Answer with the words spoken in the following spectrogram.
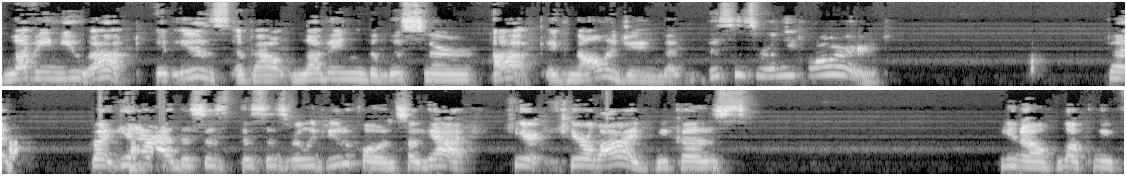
loving you up. It is about loving the listener up, acknowledging that this is really hard. But but yeah, this is this is really beautiful. And so yeah, here here alive because you know, look, we've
